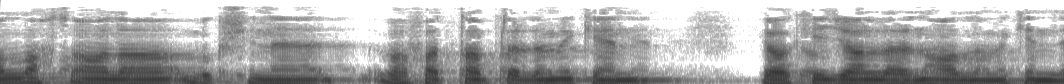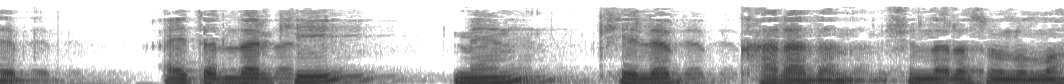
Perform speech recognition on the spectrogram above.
Alloh taolo bu kishini vafot toptirdimikin yoki jonlarini oldimikin deb. Aytadilarki men kelib qaradim. Shunda rasululloh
